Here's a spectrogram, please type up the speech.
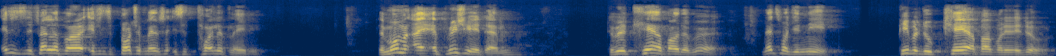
If it's a developer, if it's a project manager, it's a toilet lady. The moment I appreciate them, they will care about the work. That's what you need. People do care about what they do.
